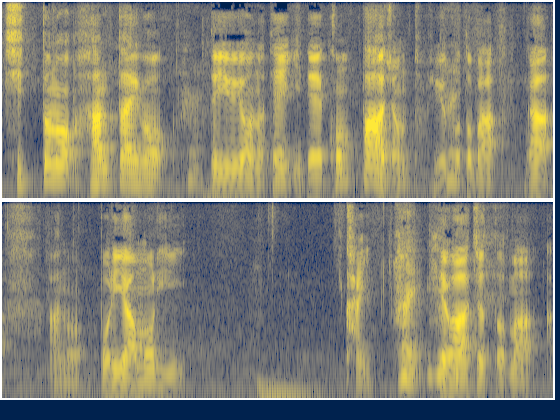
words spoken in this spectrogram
嫉妬の反対語っていうような定義で、コンパージョンという言葉が、あのポリアモリー会はい。ではちょっとまあ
